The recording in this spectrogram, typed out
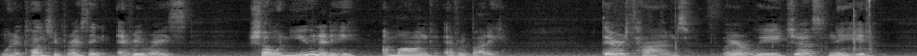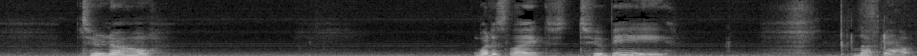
when it comes to embracing every race, showing unity among everybody. There are times where we just need to know what it's like to be left out.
